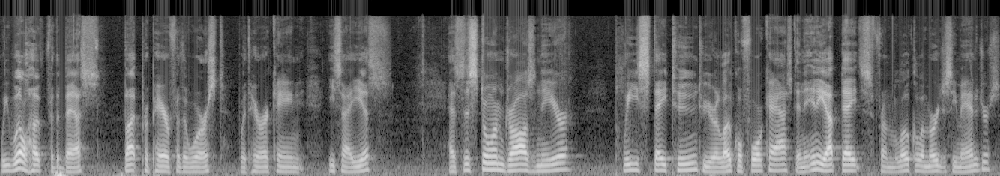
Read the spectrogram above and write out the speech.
We will hope for the best, but prepare for the worst with Hurricane Isaias. As this storm draws near, please stay tuned to your local forecast and any updates from local emergency managers.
